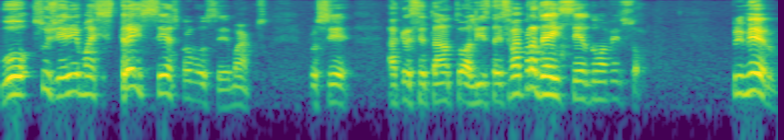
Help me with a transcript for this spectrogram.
vou sugerir mais três Cs para você, Marcos, para você acrescentar na tua lista. Aí você vai para 10 Cs de uma vez só. Primeiro,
